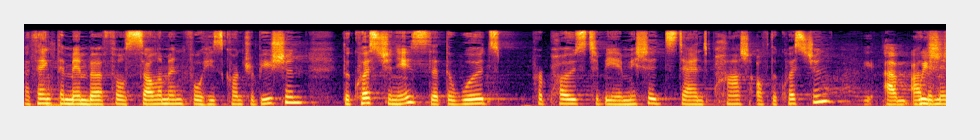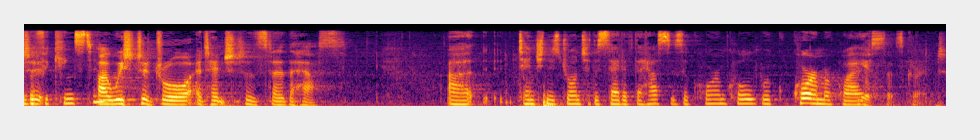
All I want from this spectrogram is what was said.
I thank the member for Solomon for his contribution. The question is that the words proposed to be omitted stand part of the question. Um, the wish member to- for Kingston? I wish to draw attention to the state of the House. Uh, attention is drawn to the state of the House. Is a quorum called? Re quorum required. Yes, that's correct.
